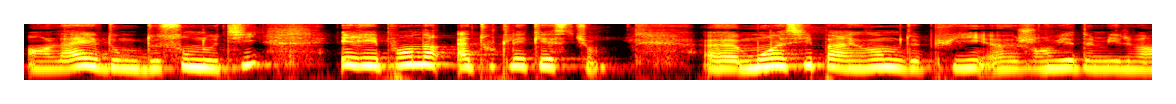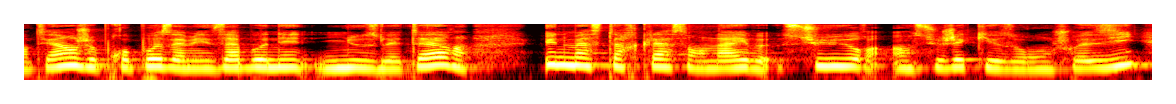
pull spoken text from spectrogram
en live donc de son outil et répondre à toutes les questions. moi aussi par exemple depuis janvier 2021, je propose à mes abonnés newsletter une masterclass en live sur un sujet qu'ils auront choisi,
